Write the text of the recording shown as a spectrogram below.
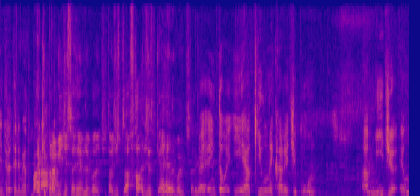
é- entretenimento É barato. que pra mídia isso é relevante, então a gente precisa falar disso porque é relevante, tá ligado? É, então, e é aquilo, né, cara? É tipo. A mídia é um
